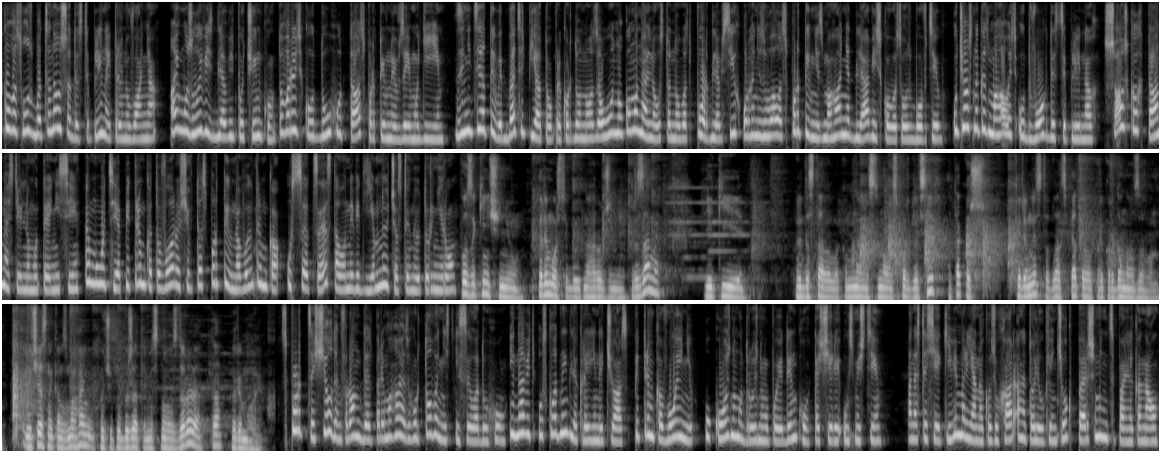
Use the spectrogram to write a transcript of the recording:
Військова служба це не лише дисципліна і тренування, а й можливість для відпочинку, товариського духу та спортивної взаємодії. З ініціативи 25-го прикордонного загону комунальна установа Спорт для всіх організувала спортивні змагання для військовослужбовців. Учасники змагались у двох дисциплінах шашках та настільному тенісі. Емоція, підтримка товаришів та спортивна витримка усе це стало невід'ємною частиною турніру. По закінченню переможці будуть нагороджені призами, які предоставила комунальна установа спорт для всіх, а також керівництво 25-го прикордонного загону. Учасникам змагань хочу побажати міцного здоров'я та перемоги. Спорт це ще один фронт, де перемагає згуртованість і сила духу. І навіть у складний для країни час підтримка воїнів у кожному дружньому поєдинку та щирій усмішці. Анастасія Ківі, Мар'яна Кожухар, Анатолій Лукінчук, перший муніципальний канал.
